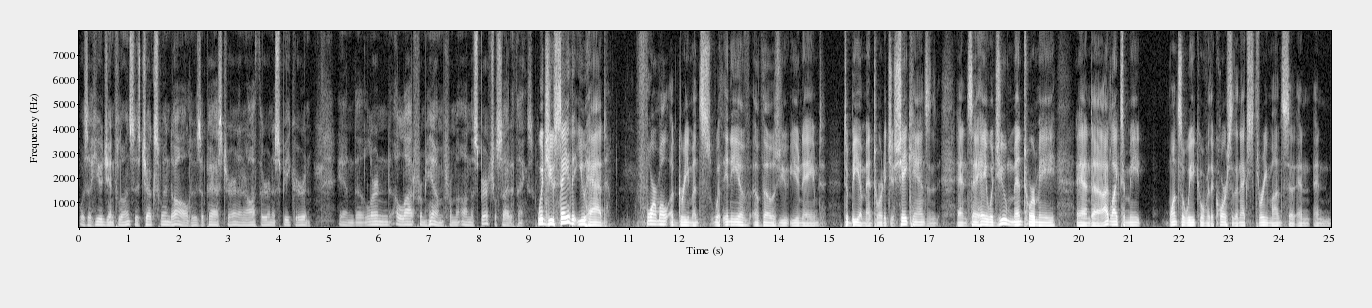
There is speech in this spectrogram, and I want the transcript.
was a huge influence is Chuck Swindoll, who's a pastor and an author and a speaker, and and uh, learned a lot from him from on the spiritual side of things. Would you say that you had formal agreements with any of, of those you, you named to be a mentor? Did you shake hands and, and say, hey, would you mentor me? And uh, I'd like to meet once a week over the course of the next three months and, and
